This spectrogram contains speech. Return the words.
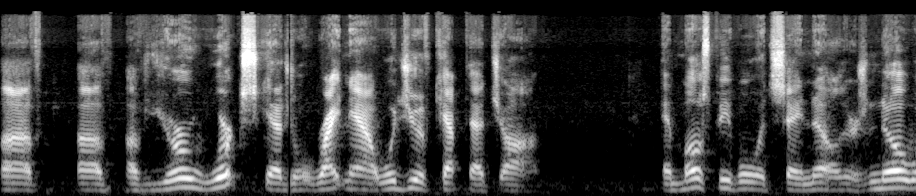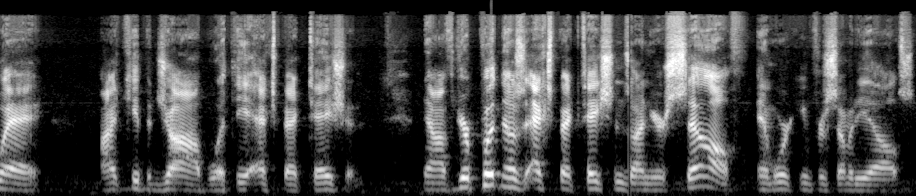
of of of your work schedule right now, would you have kept that job? And most people would say no. There's no way I'd keep a job with the expectation. Now, if you're putting those expectations on yourself and working for somebody else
